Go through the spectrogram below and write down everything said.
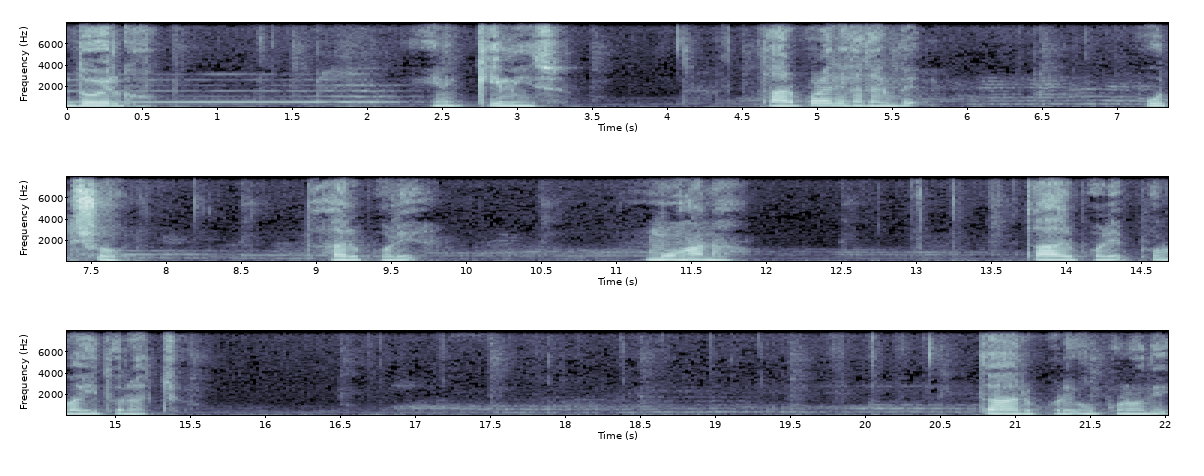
দৈর্ঘ্য। ইন কিমিস তারপরে লেখা থাকবে উৎস তারপরে মোহানা, তারপরে প্রবাহিত রাজ্য। তারপরে উপনদী,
